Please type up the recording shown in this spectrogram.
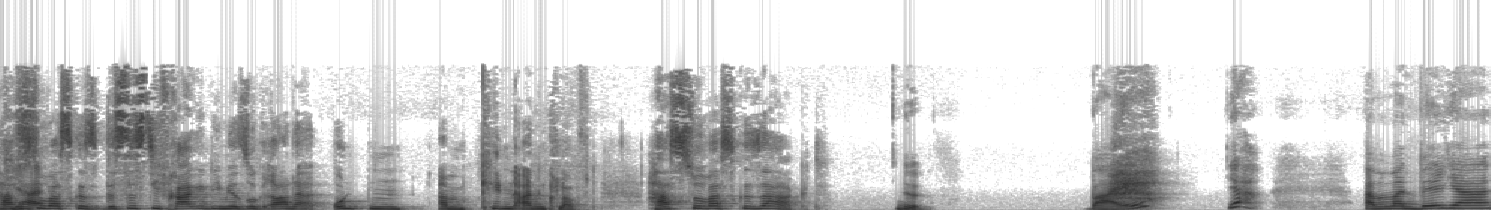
Hast du was gesagt? Das ist die Frage, die mir so gerade unten am Kinn anklopft. Hast du was gesagt? Nö. Weil? Ja. Aber man will ja,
